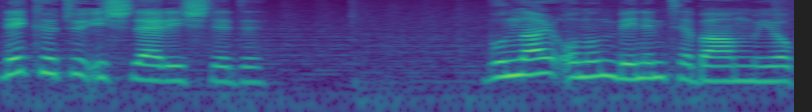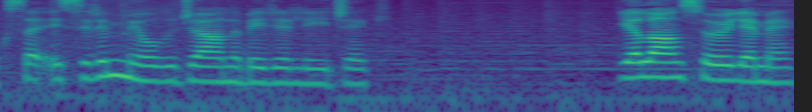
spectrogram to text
Ne kötü işler işledi? Bunlar onun benim tebaam mı yoksa esirim mi olacağını belirleyecek. Yalan söyleme.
